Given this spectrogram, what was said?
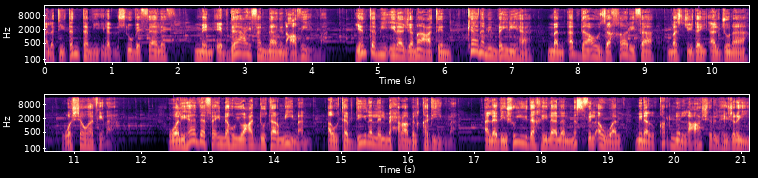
التي تنتمي إلى الأسلوب الثالث من إبداع فنان عظيم. ينتمي إلى جماعة كان من بينها من أبدعوا زخارف مسجدي الجناه والشواذنة ولهذا فإنه يعد ترميما أو تبديلا للمحراب القديم. الذي شيد خلال النصف الأول من القرن العاشر الهجري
